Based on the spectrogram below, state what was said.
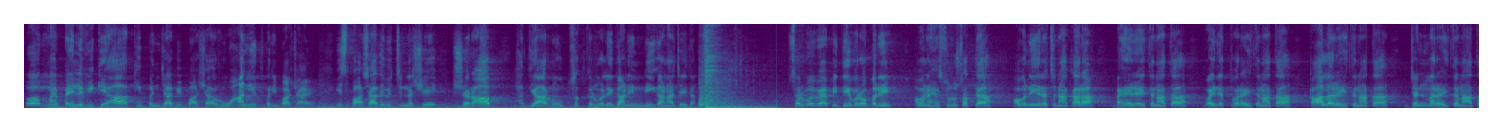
ਅ, ਮੈਂ ਪਹਿਲੇ ਵੀ ਕਿਹਾ ਕਿ ਪੰਜਾਬੀ ਭਾਸ਼ਾ ਰੂਹਾਨੀਅਤ ਪਰਿਭਾਸ਼ਾ ਹੈ ਇਸ ਭਾਸ਼ਾ ਦੇ ਵਿੱਚ ਨਸ਼ੇ ਸ਼ਰਾਬ ਹਥਿਆਰ ਨੂੰ ਉਤਸਤ ਕਰਨ ਵਾਲੇ ਗਾਣੇ ਨਹੀਂ ਗਾਣਾ ਚਾਹੀਦਾ ಸರ್ವವ್ಯಾಪಿ ದೇವರೊಬ್ಬನೇ ಅವನ ಹೆಸರು ಸತ್ಯ ಅವನೇ ರಚನಾಕಾರ ಭಯರಹಿತನಾಥ ವೈರತ್ವರಹಿತನಾಥ ಕಾಲರಹಿತನಾಥ ಜನ್ಮರಹಿತನಾಥ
